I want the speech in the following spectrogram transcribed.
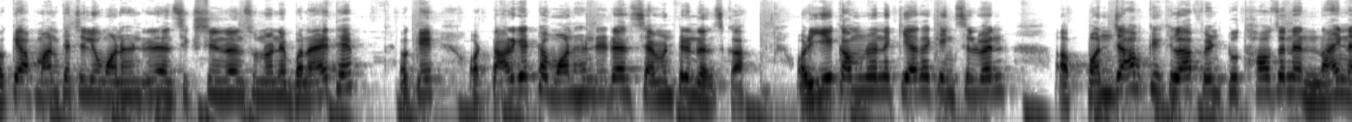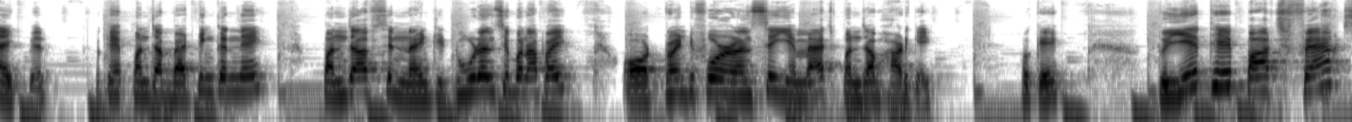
ओके आप मान के चलिए 116 रन उन्होंने बनाए थे। ओके okay, और टारगेट था 117 रन का। और ये काम उन्होंने किया था किंग्स इलेवन पंजाब के खिलाफ in 2009 IPL. Okay Punjab batting करने आई पंजाब से 92 रन से बना पाई और 24 रन से ये मैच पंजाब हार गई। ओके तो ये थे पाँच फैक्ट्स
